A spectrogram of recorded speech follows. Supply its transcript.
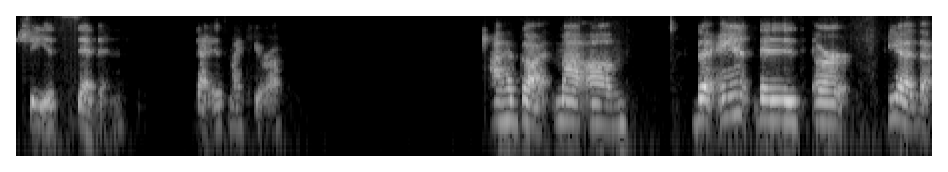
She is seven. That is my Kira. I have got my um the aunt that is or yeah that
